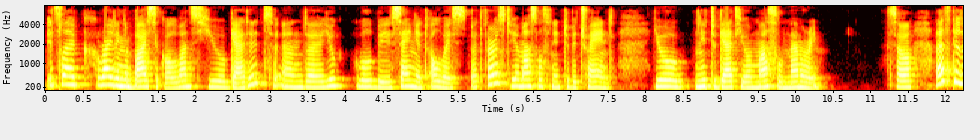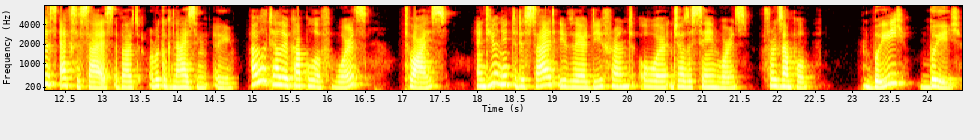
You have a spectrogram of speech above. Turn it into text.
It's like riding a bicycle. Once you get it, and uh, you will be saying it always. But first, your muscles need to be trained. You need to get your muscle memory. So let's do this exercise about recognizing a. I will tell you a couple of words twice, and you need to decide if they are different or just the same words. For example, бий, бий.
